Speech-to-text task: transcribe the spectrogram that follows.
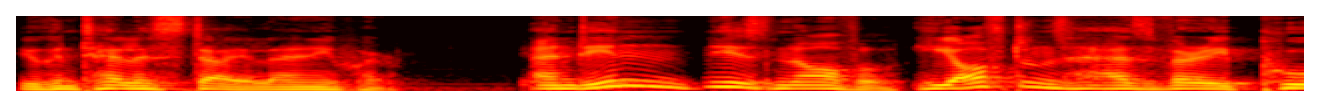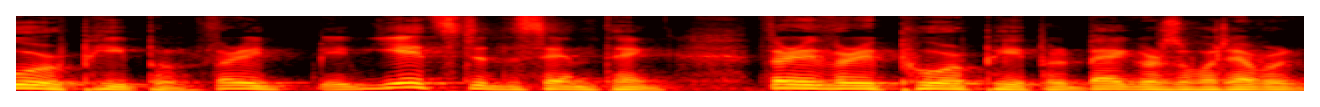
You can tell his style anywhere. And in his novel, he often has very poor people, very Yeats did the same thing. Very, very poor people, beggars or whatever,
